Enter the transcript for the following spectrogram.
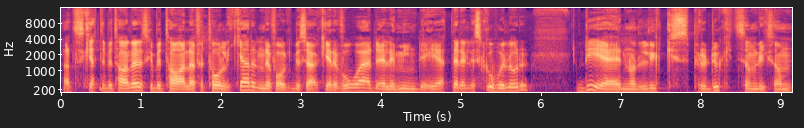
att skattebetalare ska betala för tolkar när folk besöker vård eller myndigheter eller skolor. Det är någon lyxprodukt som liksom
